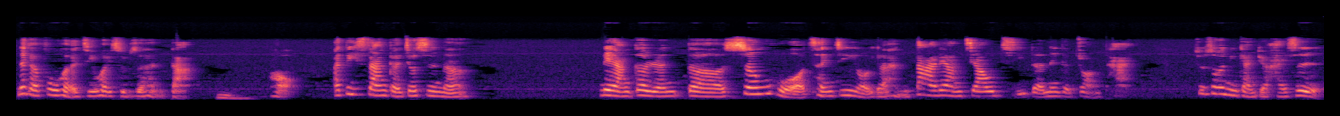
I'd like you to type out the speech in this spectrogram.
那个复合的机会是不是很大？嗯，好、啊，第三个就是呢，两个人的生活曾经有一个很大量交集的那个状态，就说你感觉还是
